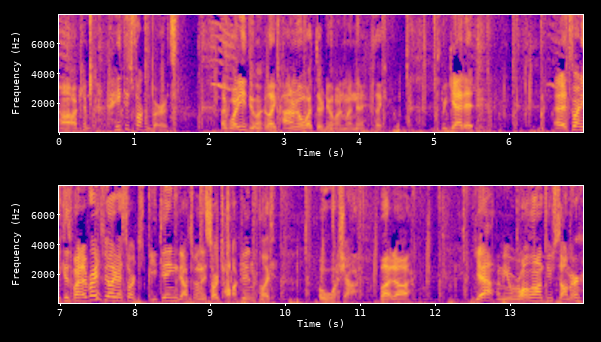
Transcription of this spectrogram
Uh, I, can, I hate these fucking birds. Like, what are you doing? Like, I don't know what they're doing when they're like, we get it. And it's funny because whenever I feel like I start speaking, that's when they start talking. Like, oh, watch out. But uh, yeah, I mean, we're rolling on through summer.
